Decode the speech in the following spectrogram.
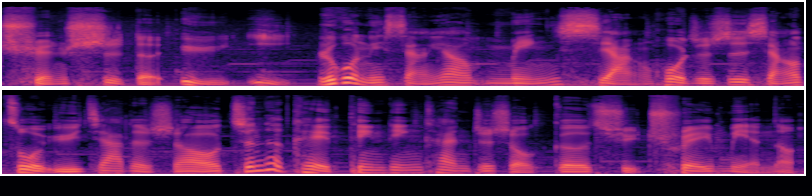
诠释的寓意。如果你想要冥想，或者是想要做瑜伽的时候，真的可以听听看这首歌曲催眠哦，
